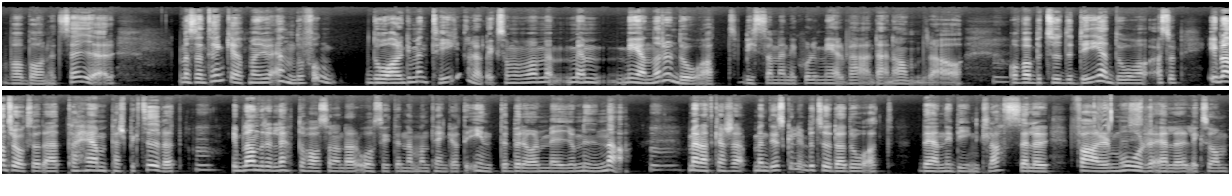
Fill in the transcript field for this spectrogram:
vad barnet säger. Men sen tänker jag att man ju ändå får då argumentera liksom. Men, men, menar du då att vissa människor är mer värda än andra? Och, Mm. och vad betyder det då? Alltså, ibland tror jag också det här ta hem perspektivet. Mm. Ibland är det lätt att ha sådana där åsikter när man tänker att det inte berör mig och mina. Mm. Men, att kanske, men det skulle betyda då att den i din klass eller farmor eller liksom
